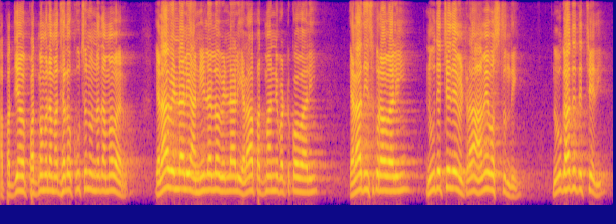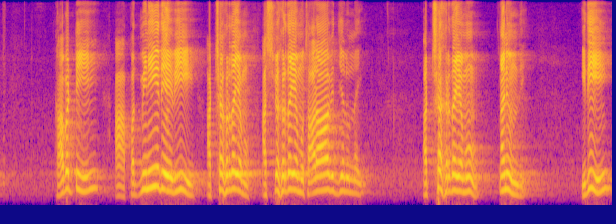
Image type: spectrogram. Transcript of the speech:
ఆ పద్య పద్మముల మధ్యలో కూర్చుని ఉన్నది అమ్మవారు. ఎలా వెళ్ళాలి? ఆ నీళ్ళల్లో వెళ్ళాలి. ఎలా పద్మాన్ని పట్టుకోవాలి? ఎలా తీసుకురావాలి? నువ్వు తెచ్చేదేమిట్రా ఆమె వస్తుంది. నువ్వు కాదు తెచ్చేది. కాబట్టి ఆ పద్మినీదేవి అక్షహృదయము అశ్వహృదయము చాలా విద్యలు ఉన్నాయి అక్షహృదయము అని ఉంది. ఇది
